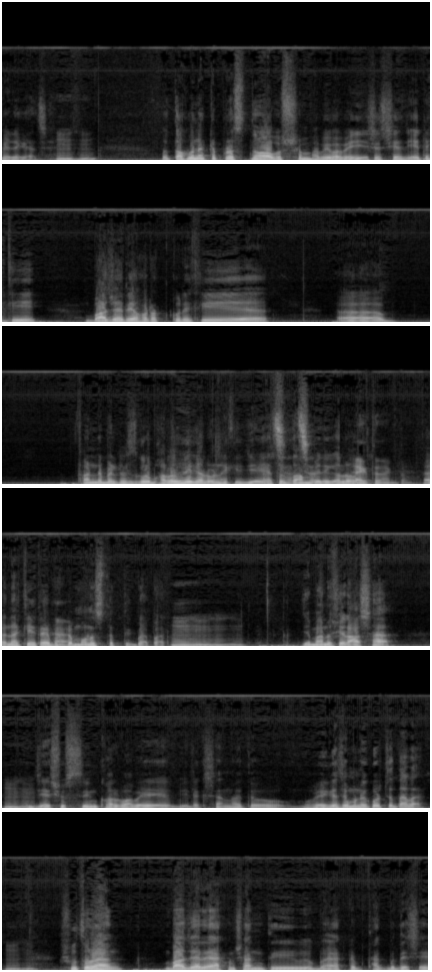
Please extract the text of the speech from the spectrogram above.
বেড়ে গেছে। তো তখন একটা প্রশ্ন অবশ্যম্ভাবী ভাবে এসেছে যে এটা কি বাজারে হঠাৎ করে কি ফান্ডামেন্টালসগুলো ভালো হয়ে গেল নাকি যে এত আচ্ছা, দাম আচ্ছা। বেড়ে গেল একদম একদম নাকি এটা একটা মনস্তাত্ত্বিক ব্যাপার। যে মানুষের আশা যে সুশৃঙ্খল ভাবে ইলেকশন হয়তো হয়ে গেছে মনে করছে তারা। সুতরাং বাজারে এখন শান্তি একটা থাকবে দেশে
